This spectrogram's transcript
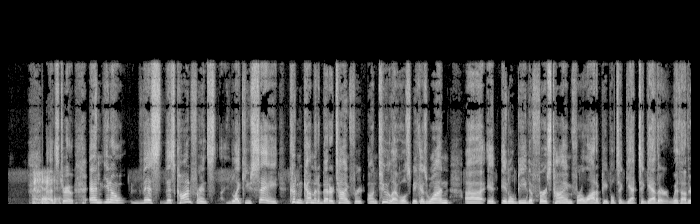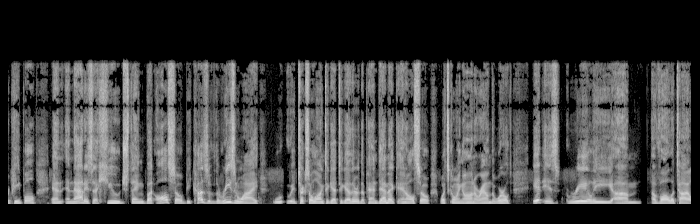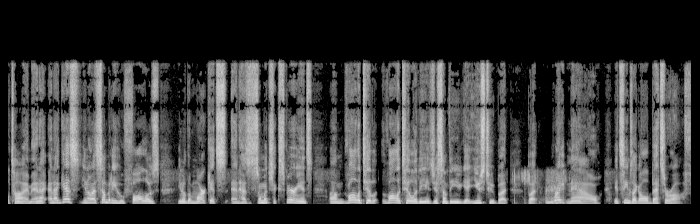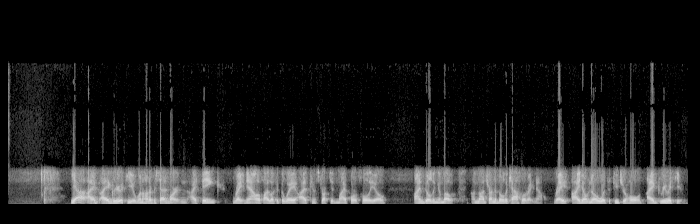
That's true. And you know, this this conference, like you say, couldn't come at a better time for on two levels because one, uh, it it'll be the first time for a lot of people to get together with other people, and and that is a huge thing. But also because of the reason why w- it took so long to get together, the pandemic, and also what's going on around the world, it is really um, a volatile time. And I and I guess you know, as somebody who follows you know the markets and has so much experience, um, volatil- volatility is just something you get used to. But but right now, it seems like all bets are off. Yeah, I, I agree with you 100%, Martin. I think right now, if I look at the way I've constructed my portfolio, I'm building a moat. I'm not trying to build a castle right now, right? I don't know what the future holds. I agree with you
